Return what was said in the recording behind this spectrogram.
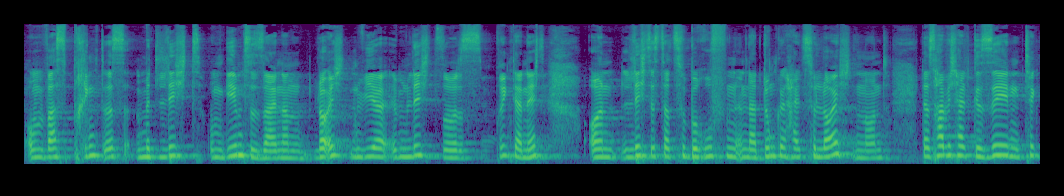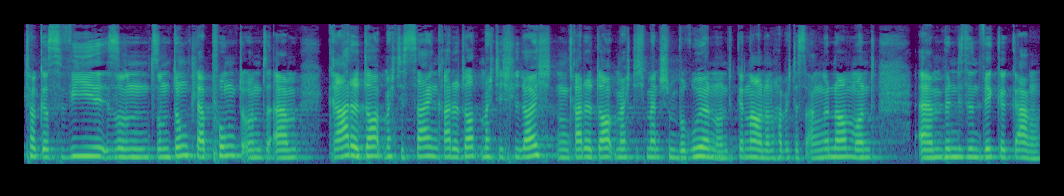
Und was bringt es, mit Licht umgeben zu sein? Dann leuchten wir im Licht, so das bringt ja nichts. Und Licht ist dazu berufen, in der Dunkelheit zu leuchten. Und das habe ich halt gesehen. TikTok ist wie so ein, so ein dunkler Punkt. Und ähm, gerade dort möchte ich sein, gerade dort möchte ich leuchten, gerade dort möchte ich Menschen berühren. Und genau, dann habe ich das angenommen und ähm, bin diesen Weg gegangen.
